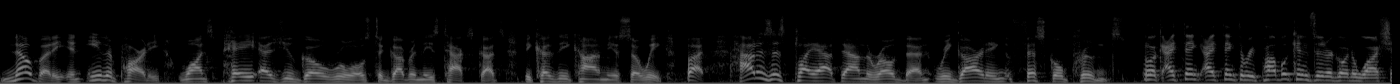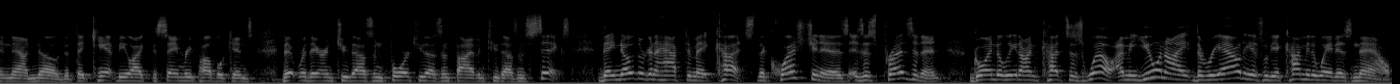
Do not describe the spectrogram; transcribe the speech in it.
nobody in either party wants pay-as-you-go rules to govern these tax cuts because the economy is so weak. But how does this play out down the road, Ben, regarding fiscal prudence? Look, I think I think the Republicans that are going to Washington now know that they can't be like the same Republicans that were there in 2004, 2005, and 2006. They know they're going to have to make cuts. The question is, is this president going to lead on cuts as well? I mean, you and I, the reality is with the economy the way it is now,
